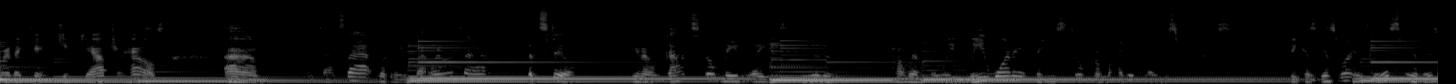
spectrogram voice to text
where they can't kick you out your house. Um, but that's that. We're gonna leave that where that's at. But still, you know, God still made ways, even in probably not the way we want it, but He still provided ways for us. Because guess what? If you're listening to this,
